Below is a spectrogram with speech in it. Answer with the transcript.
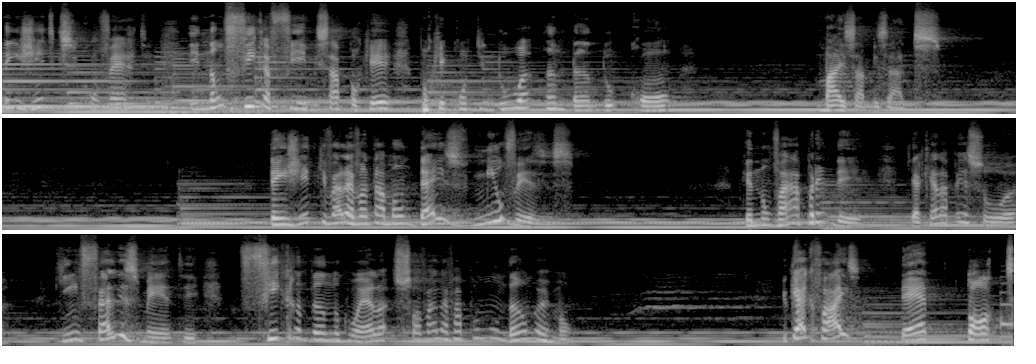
Tem gente que se converte e não fica firme, sabe por quê? Porque continua andando com mais amizades. Tem gente que vai levantar a mão dez mil vezes, porque não vai aprender que aquela pessoa que infelizmente fica andando com ela só vai levar para o mundão, meu irmão. E o que é que faz? Detox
